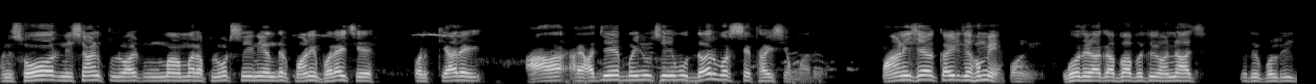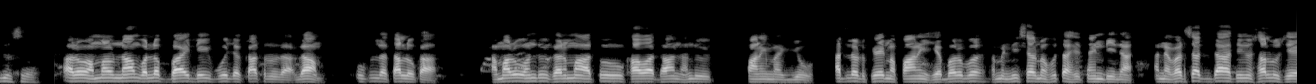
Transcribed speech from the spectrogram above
અને સોર નિશાન પ્લોટમાં અમારા પ્લોટ છે, એની અંદર પાણી ભરાય છે, પણ ક્યારેય આ, આજે બન્યું છે એવું દર વર્ષે થાય છે અમારે. પાણી છે, કઈ રીતે હમે પાણી? ગોદડા ગાભા બધું અનાજ, બધું પલરી ગયું છે. હાલો, અમારું નામ વલ્લભભાઈ દેવી પૂજા કાતરોડા ગામ, ઉપલા તાલુકા. અમારું હંધુ ઘરમાં હતું, ખાવા ધાન હંધુ પાણીમાં ગયું. આટલા ફેરમાં પાણી છે, બરોબર? અમે નિશાળમાં હોતા છે ત્રણ દીના. અને વરસાદ દસ દિનો ચાલુ છે.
